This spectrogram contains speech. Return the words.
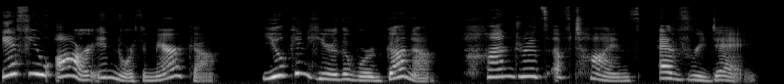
If you are in North America, you can hear the word gonna hundreds of times every day.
